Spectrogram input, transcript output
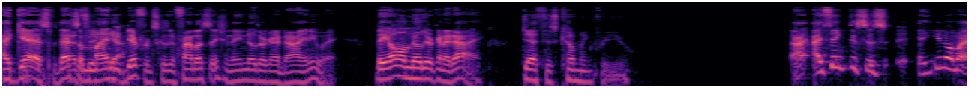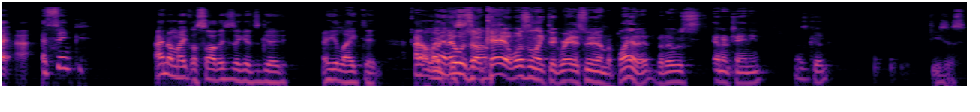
I guess, but that's, That's a it, minor yeah. difference because in Final Destination they know they're going to die anyway. They all know they're going to die. Death is coming for you. I, I think this is, you know, my. I think I know Michael saw this. Like, it's good, or he liked it. I don't I like. mean, it was stuff. okay. It wasn't like the greatest movie on the planet, but it was entertaining. It was good. Jesus.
